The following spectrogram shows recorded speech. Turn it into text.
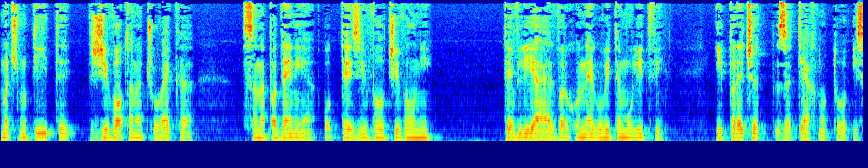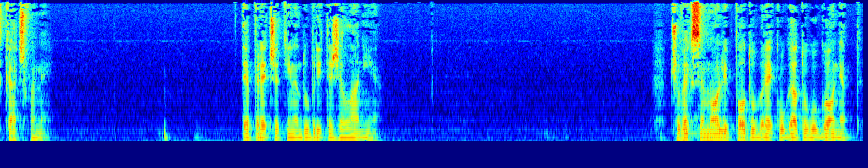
Мъчнотиите в живота на човека са нападения от тези вълчи вълни. Те влияят върху неговите молитви и пречат за тяхното изкачване. Те пречат и на добрите желания. Човек се моли по-добре, когато го гонят.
